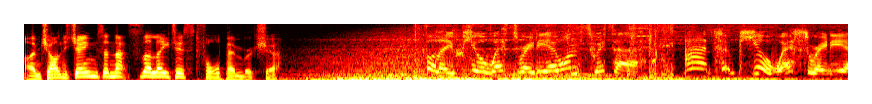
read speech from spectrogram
I'm Charlie James and that's the latest for Pembrokeshire. Follow Pure West Radio on Twitter at Pure West Radio.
